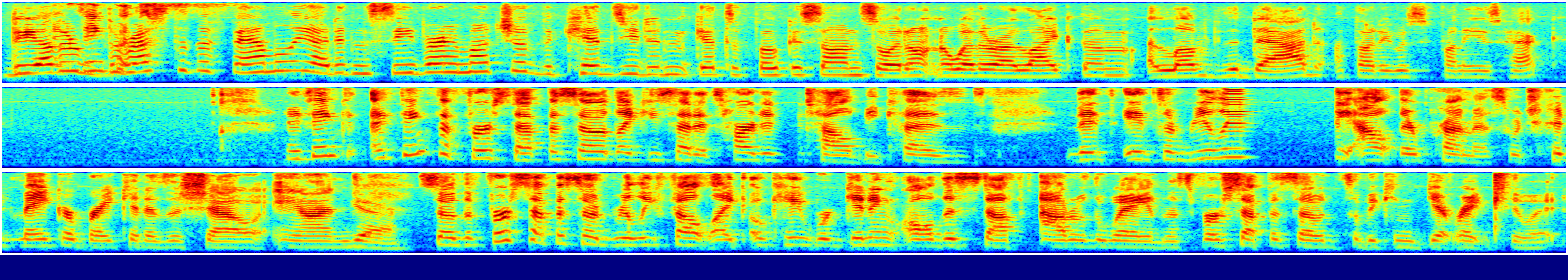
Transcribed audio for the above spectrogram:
the other, the rest of the family, I didn't see very much of. The kids, you didn't get to focus on, so I don't know whether I like them. I loved the dad. I thought he was funny as heck. I think I think the first episode, like you said, it's hard to tell because it, it's a really out there premise, which could make or break it as a show. And Yeah. so the first episode really felt like, okay, we're getting all this stuff out of the way in this first episode, so we can get right to it.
